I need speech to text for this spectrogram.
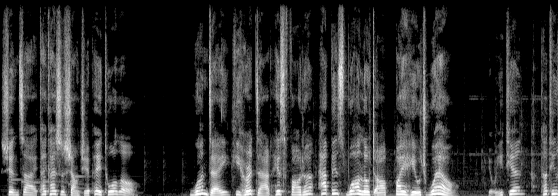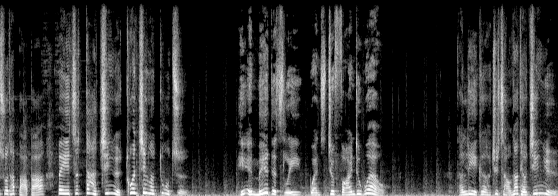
现在他开始想杰佩托了。One day he heard that his father had been swallowed up by a huge whale. 有一天，他听说他爸爸被一只大鲸鱼吞进了肚子。He immediately went to find the whale. 他立刻去找那条鲸鱼。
